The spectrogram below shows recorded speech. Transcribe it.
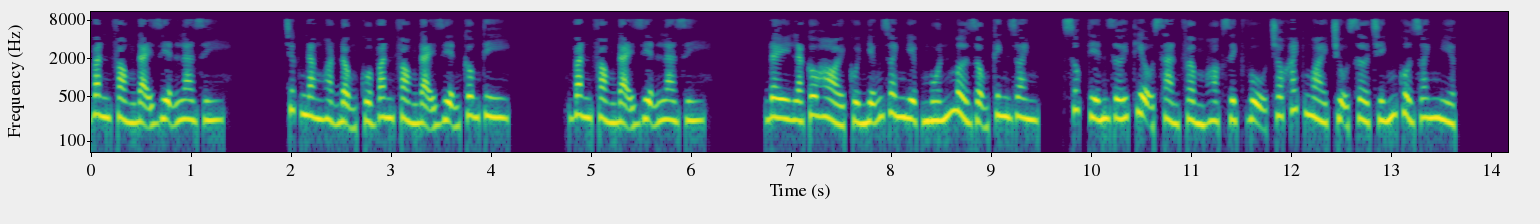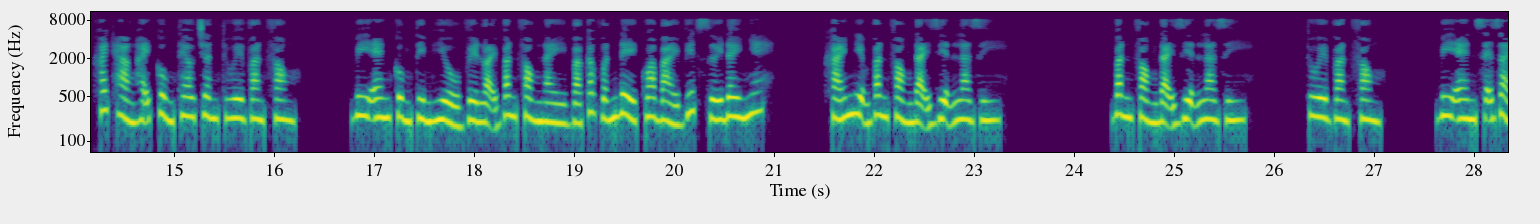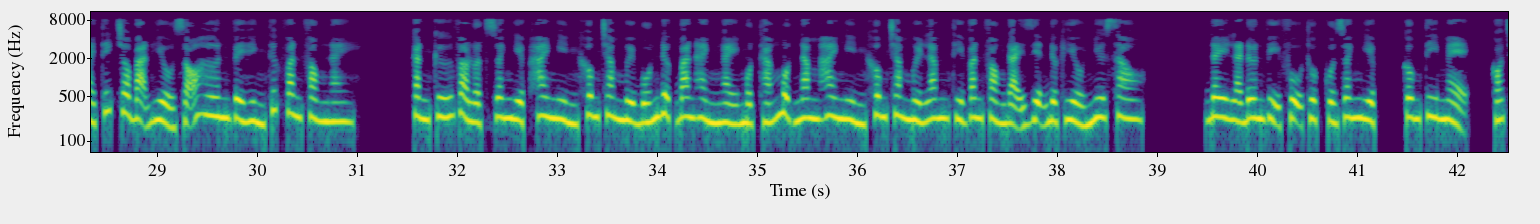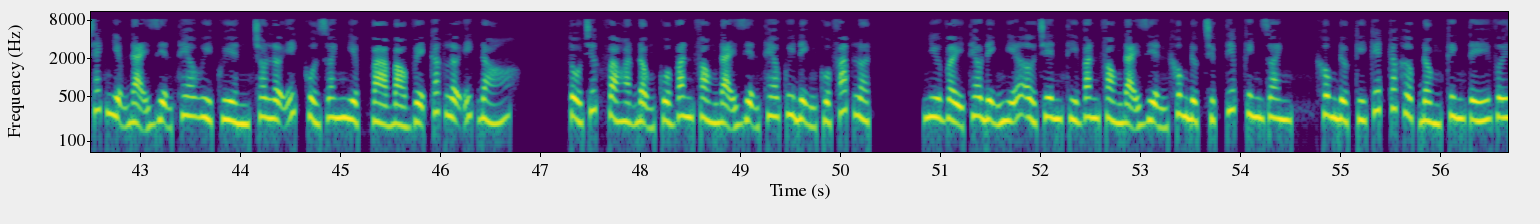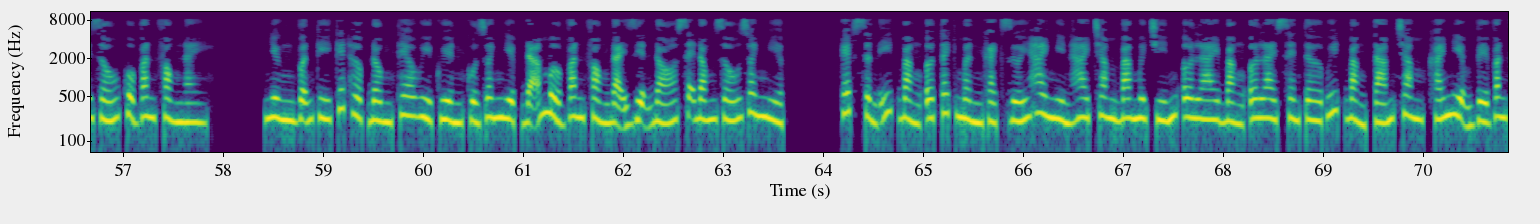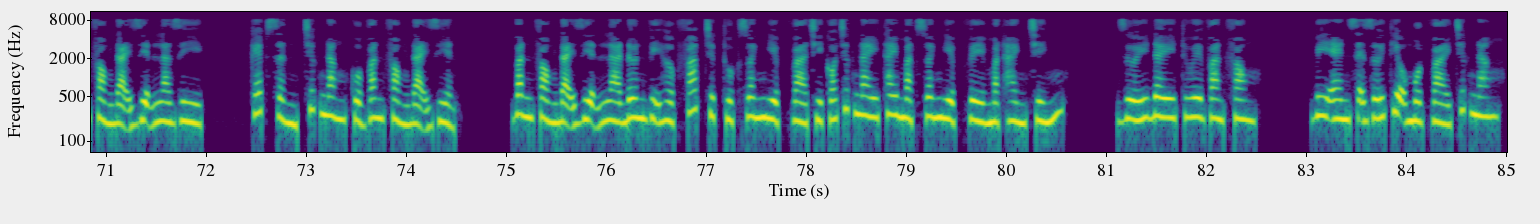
Văn phòng đại diện là gì? Chức năng hoạt động của văn phòng đại diện công ty. Văn phòng đại diện là gì? Đây là câu hỏi của những doanh nghiệp muốn mở rộng kinh doanh, xúc tiến giới thiệu sản phẩm hoặc dịch vụ cho khách ngoài trụ sở chính của doanh nghiệp. Khách hàng hãy cùng theo chân thuê văn phòng. VN cùng tìm hiểu về loại văn phòng này và các vấn đề qua bài viết dưới đây nhé. Khái niệm văn phòng đại diện là gì? Văn phòng đại diện là gì? Thuê văn phòng. VN sẽ giải thích cho bạn hiểu rõ hơn về hình thức văn phòng này. Căn cứ vào luật doanh nghiệp 2014 được ban hành ngày 1 tháng 1 năm 2015 thì văn phòng đại diện được hiểu như sau. Đây là đơn vị phụ thuộc của doanh nghiệp, công ty mẹ, có trách nhiệm đại diện theo ủy quyền cho lợi ích của doanh nghiệp và bảo vệ các lợi ích đó. Tổ chức và hoạt động của văn phòng đại diện theo quy định của pháp luật. Như vậy theo định nghĩa ở trên thì văn phòng đại diện không được trực tiếp kinh doanh, không được ký kết các hợp đồng kinh tế với dấu của văn phòng này. Nhưng vẫn ký kết hợp đồng theo ủy quyền của doanh nghiệp đã mở văn phòng đại diện đó sẽ đóng dấu doanh nghiệp. Capson ít bằng attachment gạch dưới 2239 Align bằng Align Center ít bằng 800 khái niệm về văn phòng đại diện là gì? Capson, chức năng của văn phòng đại diện. Văn phòng đại diện là đơn vị hợp pháp trực thuộc doanh nghiệp và chỉ có chức năng thay mặt doanh nghiệp về mặt hành chính. Dưới đây thuê văn phòng. VN sẽ giới thiệu một vài chức năng.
